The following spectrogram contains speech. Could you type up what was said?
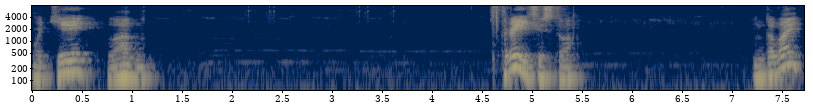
Окей, ладно. Строительство. Ну давай.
